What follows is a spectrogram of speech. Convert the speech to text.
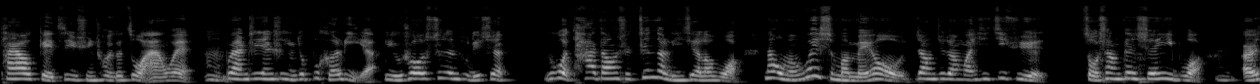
他要给自己寻求一个自我安慰，嗯不然这件事情就不合理。比如说设身处地是，如果他当时真的理解了我，那我们为什么没有让这段关系继续走向更深一步，嗯而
